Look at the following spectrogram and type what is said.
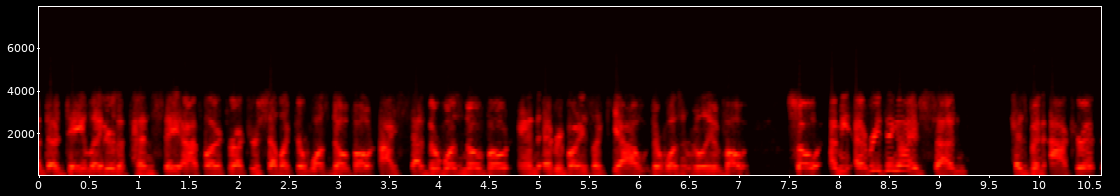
a, a day later, the Penn State athletic director said like there was no vote. I said there was no vote, and everybody's like, yeah, there wasn't really a vote. So I mean, everything I have said has been accurate.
